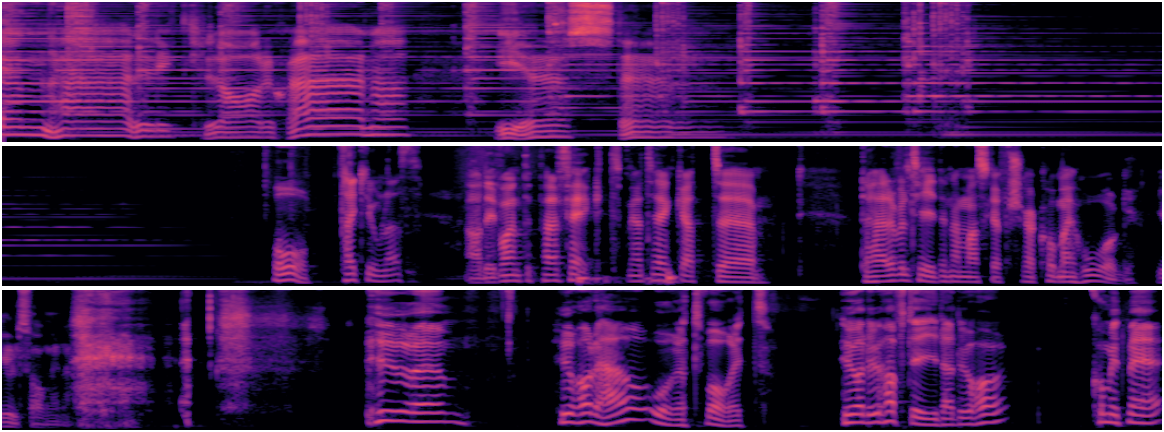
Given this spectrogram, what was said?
en härligt klar stjärna i öster. Åh, oh, tack Jonas. Ja, det var inte perfekt, men jag tänker att eh, det här är väl tiden när man ska försöka komma ihåg julsångerna. hur, eh, hur har det här året varit? Hur har du haft det Ida? Du har kommit med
